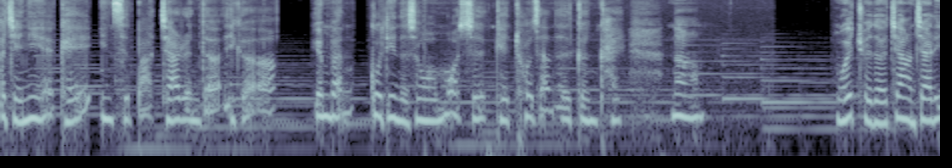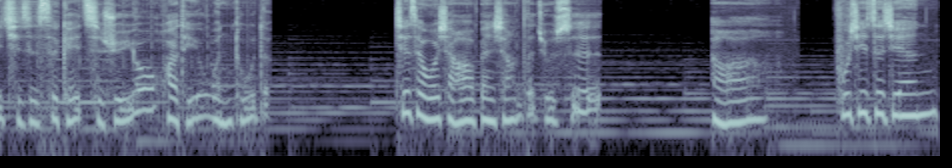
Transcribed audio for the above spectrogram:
而且你也可以因此把家人的一个原本固定的生活模式可以拓展的更开。那我会觉得这样家里其实是可以持续有话题、有温度的。接着我想要分享的就是，啊。夫妻之间，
